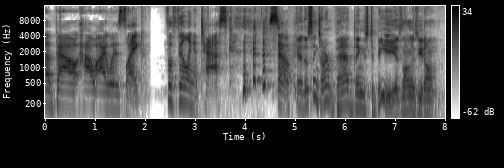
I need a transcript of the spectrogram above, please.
about how I was like fulfilling a task. so, Yeah, those things aren't bad things to be as long as you don't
